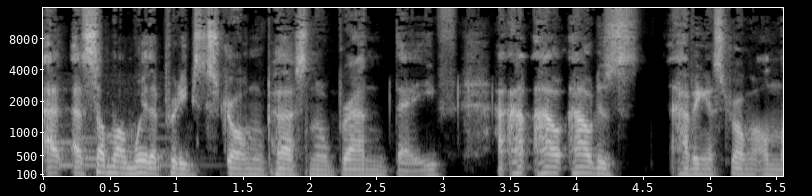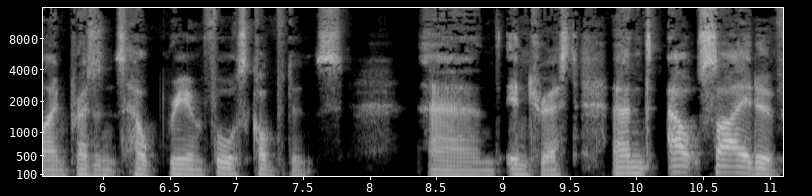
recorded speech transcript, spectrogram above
As someone with a pretty strong personal brand, Dave, how, how does having a strong online presence help reinforce confidence and interest? And outside of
